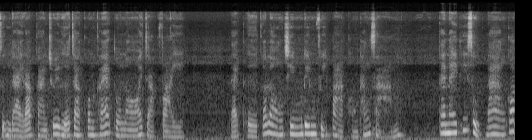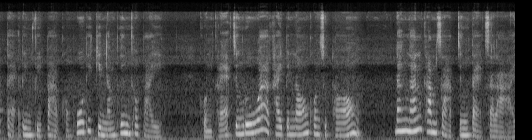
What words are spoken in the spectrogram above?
ซึ่งได้รับการช่วยเหลือจากคนแคระตัวน้อยจากไฟ และเธอก็ลองชิมริมฝีปากของทั้งสาม แต่ในที่สุดนางก็แตะริมฝีปากของผู้ที่กินน้ำผึ้งเข้าไป คนแคระจึงรู้ว่าใครเป็นน้องคนสุดท้อง ดังนั้นคำสาปจึงแตกสลาย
